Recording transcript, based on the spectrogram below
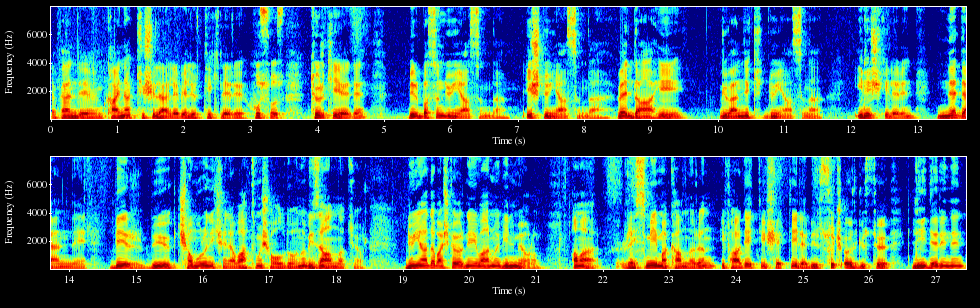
efendim kaynak kişilerle belirttikleri husus Türkiye'de bir basın dünyasında, iş dünyasında ve dahi güvenlik dünyasına ilişkilerin nedenli bir büyük çamurun içine batmış olduğunu bize anlatıyor. Dünyada başka örneği var mı bilmiyorum. Ama resmi makamların ifade ettiği şekliyle bir suç örgütü liderinin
